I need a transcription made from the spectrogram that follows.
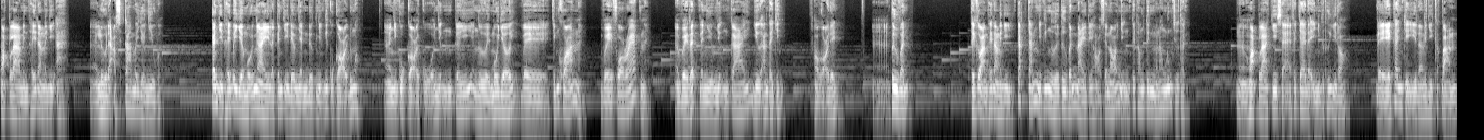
Hoặc là mình thấy rằng là gì? À, à lừa đảo scam bây giờ nhiều quá. Các anh chị thấy bây giờ mỗi ngày là các anh chị đều nhận được những cái cuộc gọi đúng không? À, những cuộc gọi của những cái người môi giới về chứng khoán này về forex này về rất là nhiều những cái dự án tài chính. Họ gọi đến à, tư vấn thì các bạn thấy rằng là gì? Chắc chắn những cái người tư vấn này thì họ sẽ nói những cái thông tin mà nó không đúng sự thật. À, hoặc là chia sẻ phải che đậy những cái thứ gì đó. Để các anh chị là gì? Các bạn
